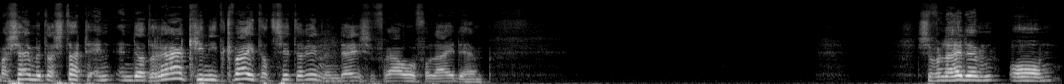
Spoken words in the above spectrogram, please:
Maar zij met haar starten. En, en dat raak je niet kwijt, dat zit erin. En deze vrouwen verleiden hem. Ze verleiden hem om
